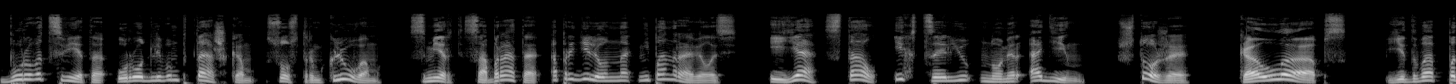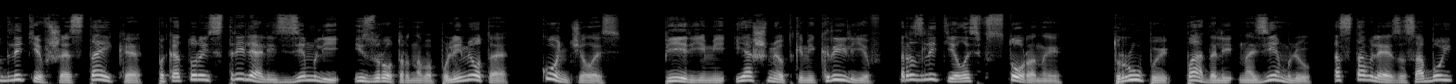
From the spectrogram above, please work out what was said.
бурого цвета уродливым пташкам с острым клювом, смерть собрата определенно не понравилась, и я стал их целью номер один. Что же? Коллапс! Едва подлетевшая стайка, по которой стреляли с земли из роторного пулемета, кончилась. Перьями и ошметками крыльев разлетелась в стороны. Трупы падали на землю, оставляя за собой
